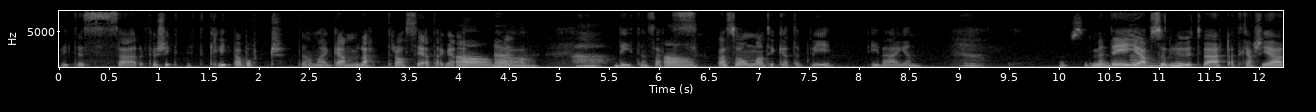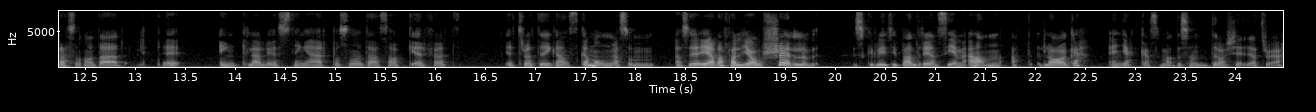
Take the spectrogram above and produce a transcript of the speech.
lite så här försiktigt klippa bort de här gamla trasiga taggarna. Ja. med Ja. en liten sax. Ja. Alltså om man tycker att det blir i vägen. Absolut. Men det är ju Ja. absolut värt att kanske göra sådana där lite enkla lösningar på sådana där saker. För att jag tror att det är ganska många som, alltså i alla fall jag själv, skulle ju typ aldrig ens ge mig an att laga en jacka som hade sån dragkedja tror jag.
